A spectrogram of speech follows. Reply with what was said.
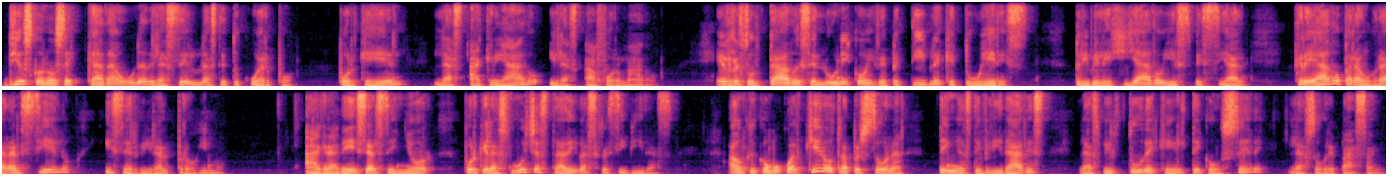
Dios conoce cada una de las células de tu cuerpo porque Él las ha creado y las ha formado. El resultado es el único y irrepetible que tú eres, privilegiado y especial, creado para honrar al cielo y servir al prójimo. Agradece al Señor porque las muchas dádivas recibidas, aunque como cualquier otra persona tengas debilidades, las virtudes que Él te concede las sobrepasan.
